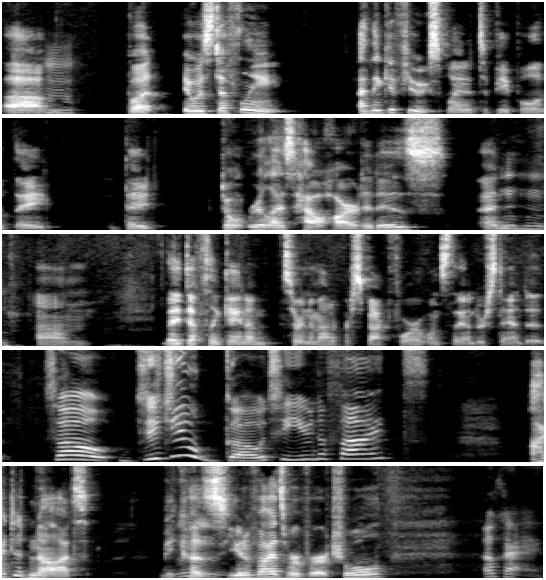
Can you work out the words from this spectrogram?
Um, Mhm. but it was definitely i think if you explain it to people they they don't realize how hard it is and Mhm. um, they definitely gain a certain amount of respect for it once they understand it so did you go to unifieds i did not because Mm. unifieds were virtual okay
